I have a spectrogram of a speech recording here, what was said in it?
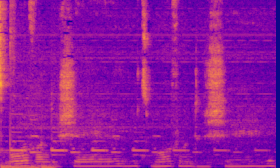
It's more fun to share. It's more fun to share.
